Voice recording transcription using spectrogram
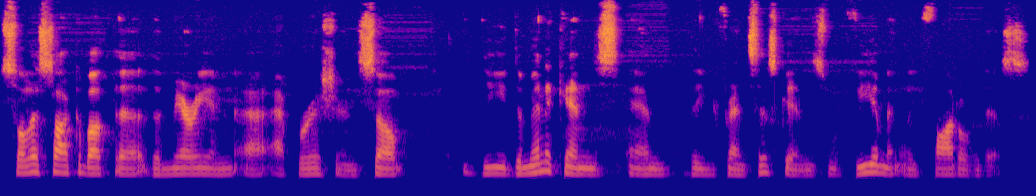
so let's talk about the the Marian uh, apparition. So the Dominicans and the Franciscans vehemently fought over this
